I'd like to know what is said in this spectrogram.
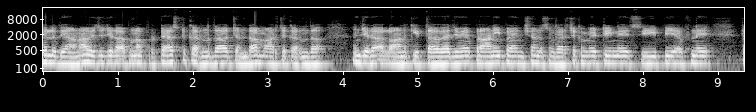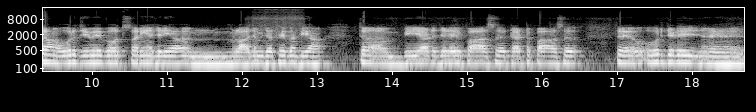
ਲੁਧਿਆਣਾ ਵਿੱਚ ਜਿਹੜਾ ਆਪਣਾ ਪ੍ਰੋਟੈਸਟ ਕਰਨ ਦਾ, ਝੰਡਾ ਮਾਰਚ ਕਰਨ ਦਾ ਜਿਹੜਾ ਐਲਾਨ ਕੀਤਾ ਹੋਇਆ, ਜਿਵੇਂ ਪੁਰਾਣੀ ਪੈਨਸ਼ਨ ਸੰਘਰਸ਼ ਕਮੇਟੀ ਨੇ ਸੀਪੀਐਫ ਨੇ, ਤਾਂ ਹੋਰ ਜਿਵੇਂ ਬਹੁਤ ਸਾਰੀਆਂ ਜਿਹੜੀਆਂ ਮੁਲਾਜ਼ਮ ਜਥੇਬੰਦੀਆਂ ਤਾਂ ਬੀਐਡ ਜਿਹੜੇ ਪਾਸ, ਟੈਟ ਪਾਸ ਤੇ ਹੋਰ ਜਿਹੜੇ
